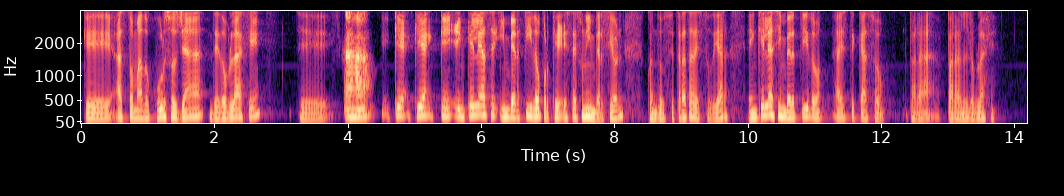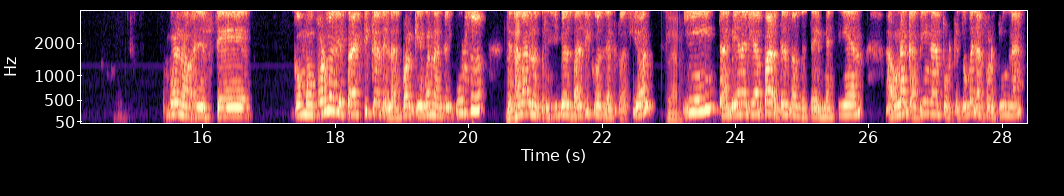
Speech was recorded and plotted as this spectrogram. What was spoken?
que has tomado cursos ya de doblaje. Eh, Ajá. ¿qué, qué, qué, en qué le has invertido? Porque esta es una inversión cuando se trata de estudiar. ¿En qué le has invertido a este caso para, para el doblaje? Bueno, este, como forma de práctica de la, porque bueno, en el curso te daban los principios básicos de actuación claro. y también había partes donde te metían a una cabina porque tuve la fortuna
